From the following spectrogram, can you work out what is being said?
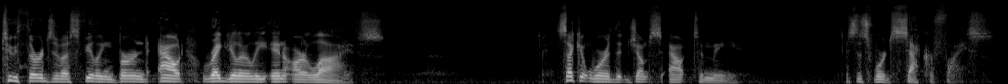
two thirds of us feeling burned out regularly in our lives. Second word that jumps out to me is this word sacrifice.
